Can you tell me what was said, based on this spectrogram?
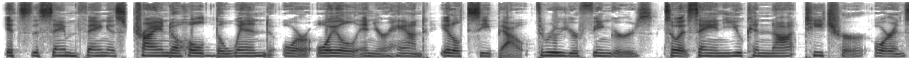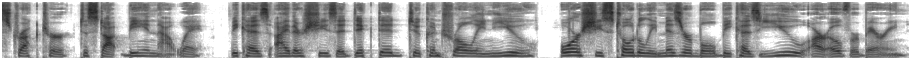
it's the same thing as trying to hold the wind or oil in your hand. It'll seep out through your fingers. So it's saying you cannot teach her or instruct her to stop being that way because either she's addicted to controlling you or she's totally miserable because you are overbearing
